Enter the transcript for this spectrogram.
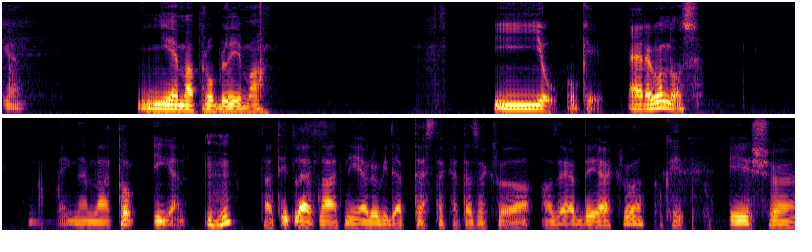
Igen. Nyilván probléma. Jó, oké. Erre gondolsz? Még nem látom. Igen. Uh-huh. Tehát itt lehet látni ilyen rövidebb teszteket ezekről a- az erdélyekről, Oké. és ö,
